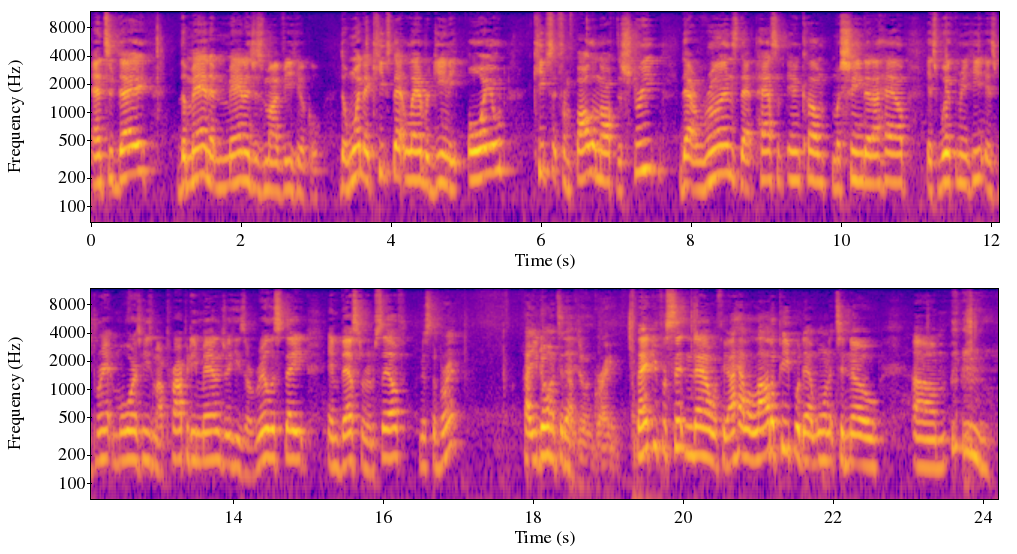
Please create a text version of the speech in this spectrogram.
And today, the man that manages my vehicle, the one that keeps that Lamborghini oiled, keeps it from falling off the street, that runs that passive income machine that I have, is with me. He is Brent Morris. He's my property manager. He's a real estate investor himself. Mr. Brent, how you doing today? I'm doing great. Thank you for sitting down with me. I have a lot of people that wanted to know um,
